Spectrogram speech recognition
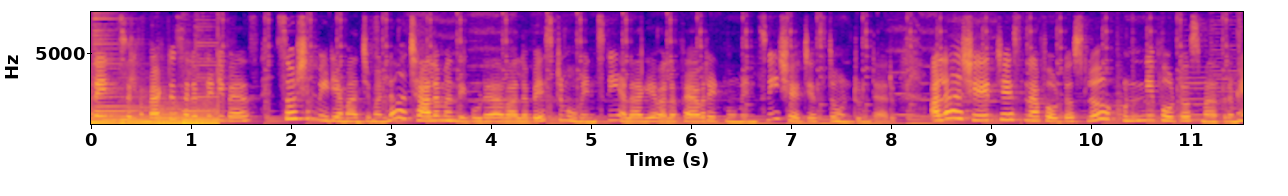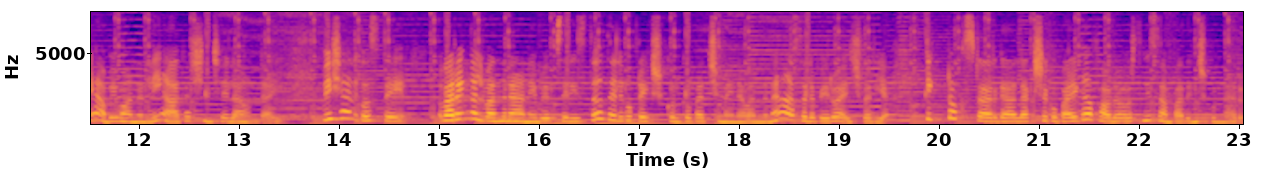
friends, welcome back to Celebrity Buzz. Social media మాధ్యమంలో చాలామంది కూడా వాళ్ళ బెస్ట్ మూమెంట్స్ని అలాగే వాళ్ళ ఫేవరెట్ మూమెంట్స్ని షేర్ చేస్తూ ఉంటుంటారు. అలా షేర్ చేసిన ఫొటోస్లో కొన్ని ఫొటోస్ మాత్రమే అభిమానుల్ని ఆకర్షించేలా ఉంటాయి. విషయానికి వస్తే వరంగల్ వందన అనే వెబ్ సిరీస్తో తెలుగు ప్రేక్షకులకు పరిచయమైన వందన అసలు పేరు ఐశ్వర్య. టిక్ టాక్ స్టార్గా లక్షకు పైగా ఫాలోవర్స్ని సంపాదించుకున్నారు.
